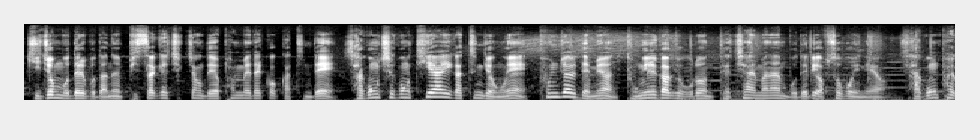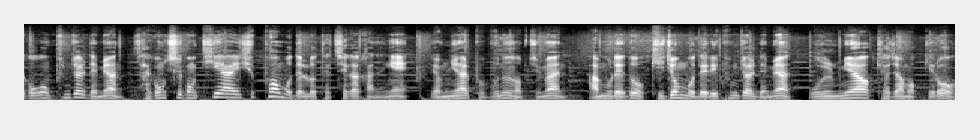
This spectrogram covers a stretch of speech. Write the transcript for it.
기존 모델보다는 비싸게 책정되어 판매될 것 같은데 4070 Ti 같은 경우에 품절되면 동일 가격으론 대체할 만한 모델이 없어 보이네요. 4080은 품절되면 4070 Ti 슈퍼 모델로 대체가 가능해 염려할 부분은 없지만 아무래도 기존 모델 이 품절되면 울며 겨자 먹기로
